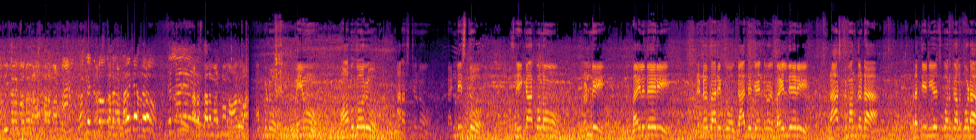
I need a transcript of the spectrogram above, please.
శ్రీకాకుళం మండలం మండలం ఆరు అప్పుడు మేము బాబు అరెస్టును ఖండిస్తూ శ్రీకాకుళం నుండి బయలుదేరి రెండో తారీఖు గాంధీ జయంతి రోజు బయలుదేరి రాష్ట్రమంతటా ప్రతి నియోజకవర్గాలు కూడా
